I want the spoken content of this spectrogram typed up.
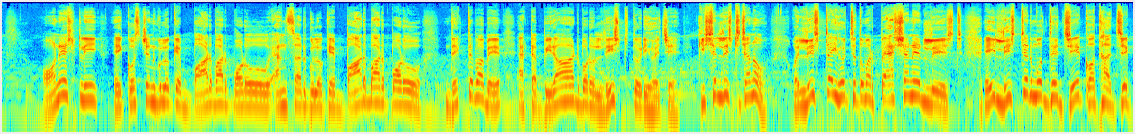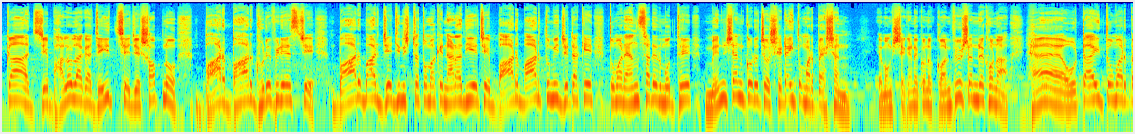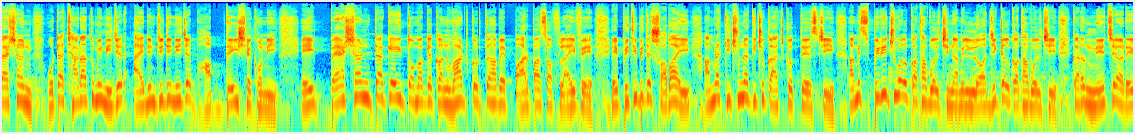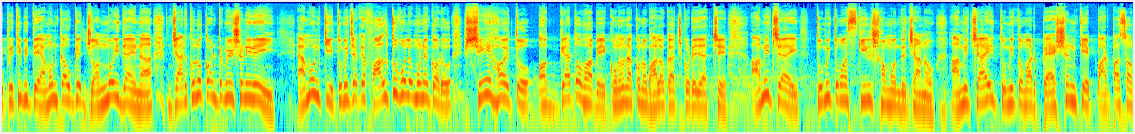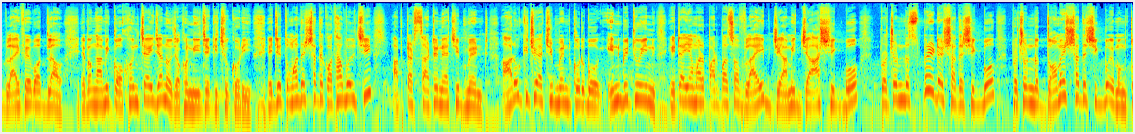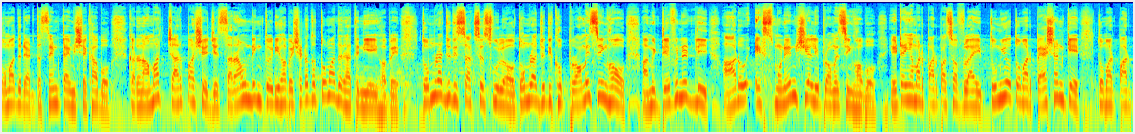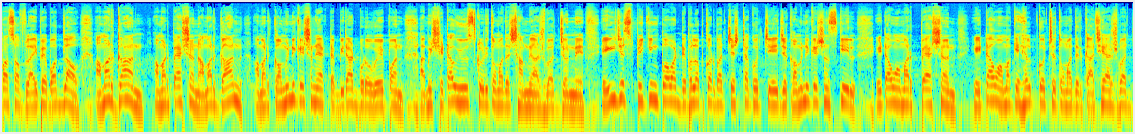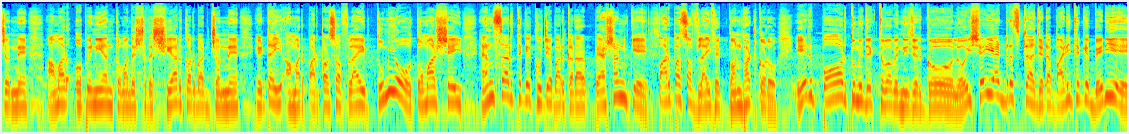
অনেস্টলি এই কোশ্চেনগুলোকে বারবার পড়ো অ্যান্সারগুলোকে বারবার পড়ো। দেখতে পাবে একটা বিরাট বড় লিস্ট তৈরি হয়েছে। কিসের লিস্ট জানো? ওই লিস্টটাই হচ্ছে তোমার প্যাশনের লিস্ট এই লিস্টের মধ্যে যে কথা, যে কাজ, যে ভালো লাগা, যে ইচ্ছে, যে স্বপ্ন বারবার ঘুরে ফিরে এসছে। বারবার যে জিনিসটা তোমাকে নাড়া দিয়েছে, বারবার তুমি যেটাকে তোমার অ্যান্সারের মধ্যে মেনশন করেছ, সেটাই তোমার প্যাশন এবং সেখানে কোনো কনফিউশন রেখো না। হ্যাঁ ওটাই তোমার প্যাশন ওটা ছাড়া তুমি নিজের আইডেন্টিটি নিজে ভাবতেই শেখোনি। এই প্যাশনটাকেই তোমাকে কনভার্ট করতে হবে পারপাস অফ লাইফে এই পৃথিবীতে সবাই, আমরা কিছু না কিছু কাজ করতে এসেছি। আমি স্পিরিচুয়াল কথা বলছি না, আমি লজিক্যাল কথা বলছি। কারণ নেচার এই পৃথিবীতে এমন কাউকে জন্মই দেয় না, যার কোনো কন্ট্রিবিউশনই নেই। এমনকি তুমি যাকে ফালতু বলে মনে করো, সে হয়তো অজ্ঞাতভাবে কোনো না কোনো ভালো কাজ করে যাচ্ছে। আমি চাই তুমি তোমার স্কিল সম্বন্ধে জানো। আমি চাই তুমি তোমার প্যাশনকে, পারপাস অফ লাইফে বদলাও। এবং আমি কখন চাই জানো, যখন নিজে কিছু করি। এই যে তোমাদের সাথে কথা বলছি আফটার সার্টেন অ্যাচিভমেন্ট আরও কিছু অ্যাচিভমেন্ট করব ইন বিটুইন এটাই আমার পারপাস অফ লাইফ যে আমি যা শিখব, প্রচণ্ড স্পিরিটের সাথে শিখব, প্রচণ্ড দমের সাথে শিখব এবং তোমাদের অ্যাট দ্য সেম টাইম শেখাবো। কারণ আমার চারপাশে যে সারাউন্ডিং তৈরি হবে, সেটা তো তোমাদের হাতে নিয়েই হবে। তোমরা যদি সাকসেসফুল হও, তোমরা যদি খুব প্রমিসিং হও, আমি ডেফিনেটলি আরও এক্সপোনেনশিয়ালি প্রমিসিং হব। এটাই আমার পারপাস অফ লাইফ তুমিও তোমার প্যাশনকে তোমার অফ লাইফে বদলাও। আমার গান, আমার প্যাশন আমার গান, আমার কমিউনিকেশনে একটা বিরাট বড় ওয়েপন আমি সেটাও ইউজ করি তোমাদের সামনে আসবার জন্যে। এই যে স্পিকিং পাওয়ার ডেভেলপ করবার চেষ্টা করছি, এই যে কমিউনিকেশন স্কিল এটাও আমার প্যাশন এটাও আমাকে হেল্প করছে তোমাদের কাছে আসবার জন্যে। আমার ওপিনিয়ন তোমাদের সাথে শেয়ার করবার জন্যে, এটাই আমার পারপাস অফ লাইফ তুমিও তোমার সেই অ্যান্সার থেকে খুঁজে বার করার প্যাশনকে পারপাস অফ লাইফে কনভার্ট করো। এরপর তুমি দেখতে পাবে নিজের গোল ওই সেই অ্যাড্রেসটা যেটা বাড়ি থেকে বেরিয়ে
